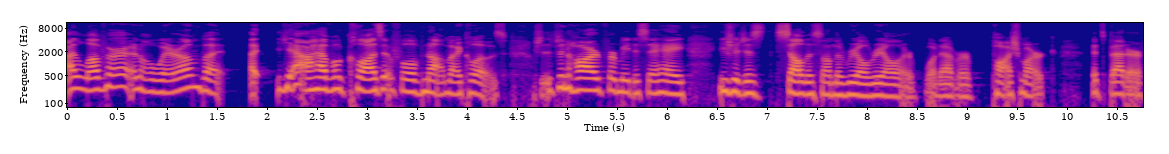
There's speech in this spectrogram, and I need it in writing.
I love her and I'll wear them, but uh, yeah, I have a closet full of not my clothes. It's been hard for me to say, hey, you should just sell this on the Real Real or whatever, Poshmark. It's better.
